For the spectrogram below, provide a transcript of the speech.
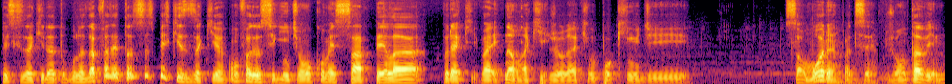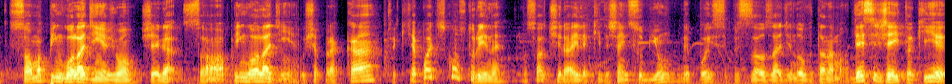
pesquisa aqui da tubulação. Dá pra fazer todas essas pesquisas aqui, ó. Vamos fazer o seguinte, vamos começar pela... Por aqui, vai. Não, aqui. Vou jogar aqui um pouquinho de... Salmoura? Pode ser. João tá vindo. Só uma pingoladinha, João. Chega, só uma pingoladinha. Puxa pra cá. Isso aqui já pode desconstruir, né? Vou só tirar ele aqui, deixar em sub 1. Depois, se precisar usar de novo, tá na mão. Desse jeito aqui,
